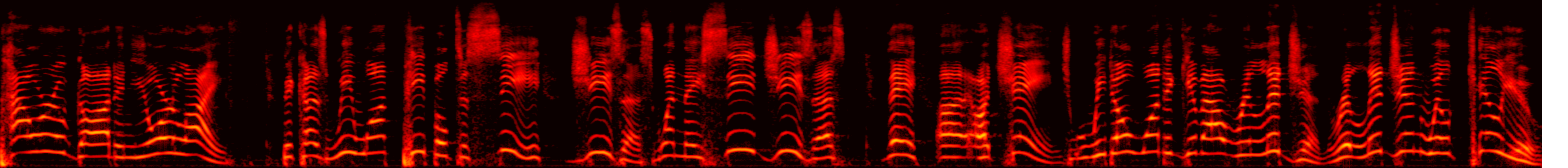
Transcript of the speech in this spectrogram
power of God in your life because we want people to see Jesus. When they see Jesus, they uh, uh, change. We don't want to give out religion. Religion will kill you.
